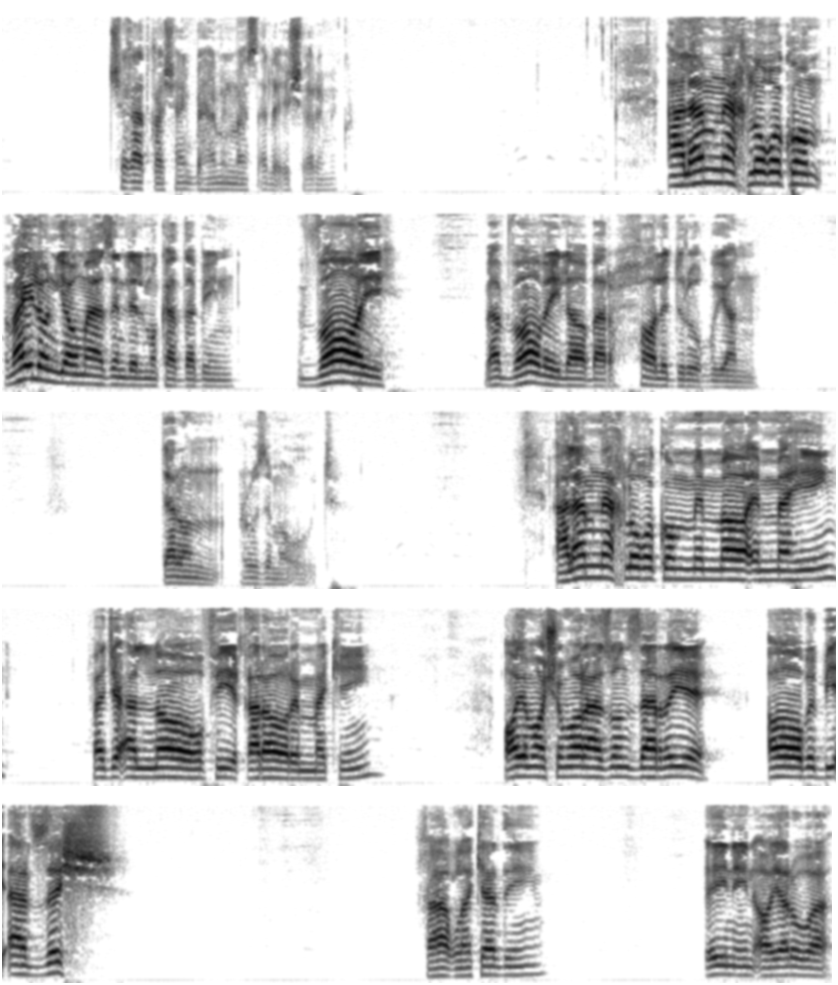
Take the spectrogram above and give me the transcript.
چقدر قشنگ به همین مسئله اشاره میکن علم نخلقکم ویل یوم ازن للمکذبین. وای و واویلا بر حال دروغگویان در آن روز موعود. علم نخلقکم من ماء مهین فجعلناه فی قرار مکین. آیا ما شما را از اون ذره آب بی ارزش خلق نکردیم؟ عین این آیه رو و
